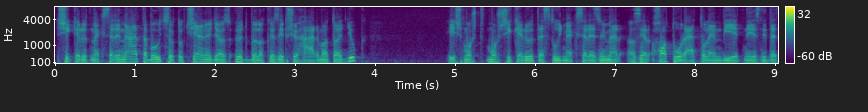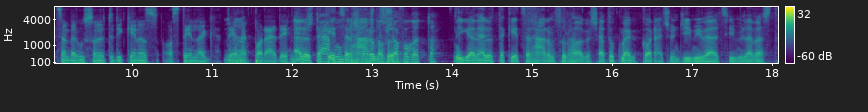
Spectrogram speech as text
sikerült megszerezni, mert általában úgy szoktuk csinálni, hogy az ötből a középső hármat adjuk, és most, most sikerült ezt úgy megszerezni, mert azért 6 órától NBA-t nézni december 25-én az, az tényleg, tényleg parádé. Előtte kétszer, háromszor. fogadta. Igen, előtte kétszer-háromszor hallgassátok meg Karácsony Jimmyvel című lemezt.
